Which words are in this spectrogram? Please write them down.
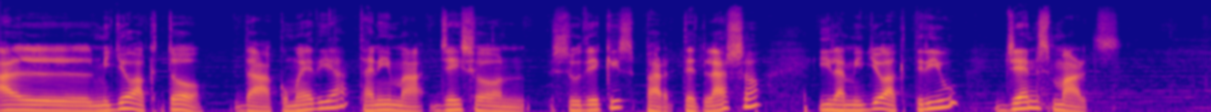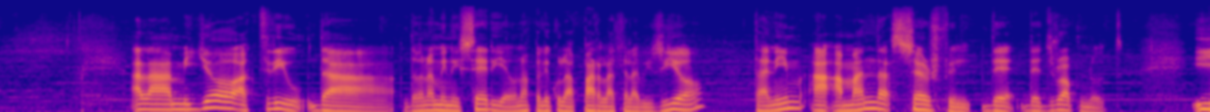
El millor actor de comèdia tenim a Jason Sudeikis per Ted Lasso i la millor actriu Jen Smarts a la millor actriu d'una minissèrie, una pel·lícula per la televisió, tenim a Amanda Serfield, de The Dropnut. I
